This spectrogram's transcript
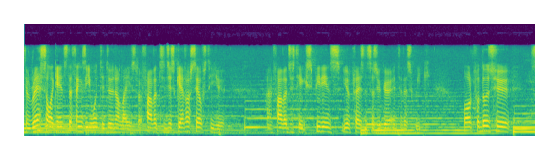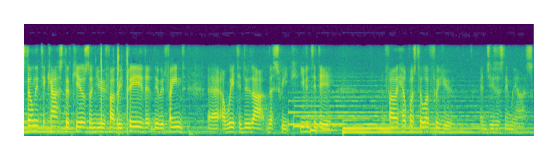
to wrestle against the things that you want to do in our lives, but Father, to just give ourselves to you. And Father, just to experience your presence as we go into this week. Lord, for those who still need to cast their cares on you, Father, we pray that they would find uh, a way to do that this week, even today. And Father, help us to live for you. In Jesus' name we ask.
